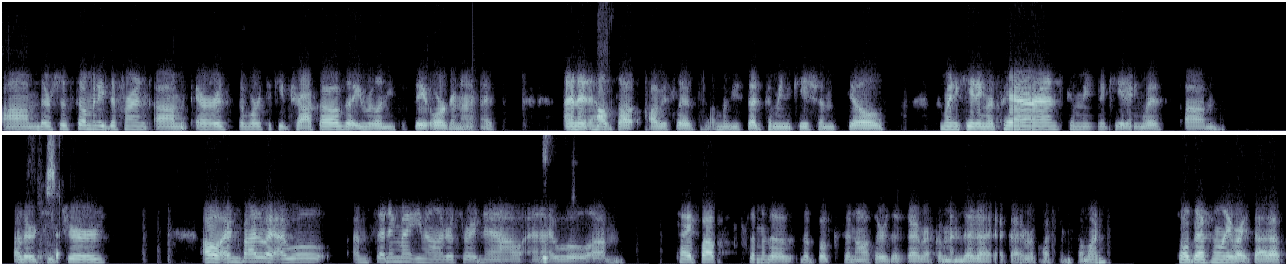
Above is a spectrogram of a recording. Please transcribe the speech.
um, there's just so many different um, areas of work to keep track of that you really need to stay organized and it helps out obviously as some of you said communication skills communicating with parents, communicating with um, other teachers. Oh, and by the way, I will, I'm sending my email address right now and I will um, type up some of the, the books and authors that I recommended. I, I got a request from someone. So I'll definitely write that up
